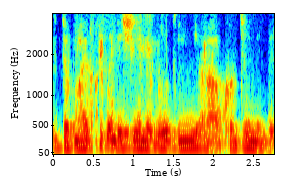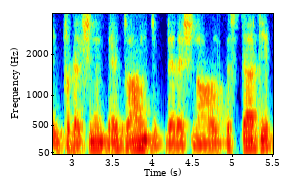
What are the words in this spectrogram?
the, my presentation will be uh, containing the introduction and background, the rationale of the study,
